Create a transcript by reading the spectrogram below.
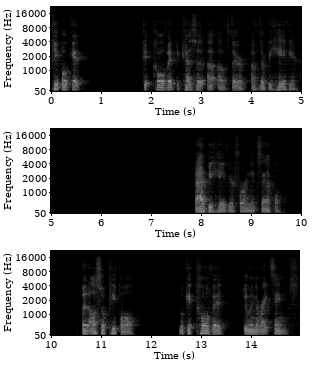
people get get COVID because of, of their of their behavior. Bad behavior, for an example. But also people will get COVID doing the right things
